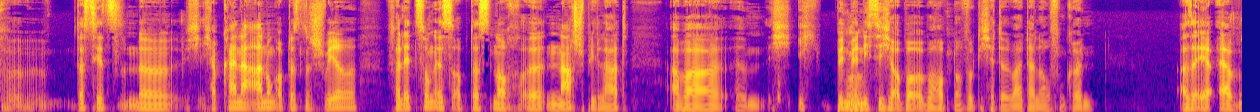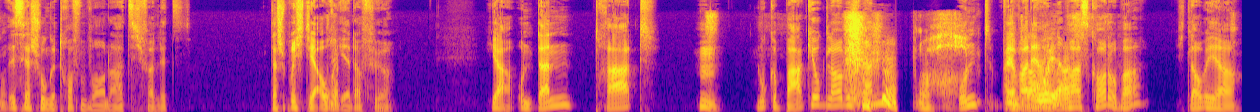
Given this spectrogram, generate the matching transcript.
äh, das jetzt eine, ich, ich habe keine Ahnung, ob das eine schwere Verletzung ist, ob das noch äh, ein Nachspiel hat. Aber ähm, ich, ich bin mhm. mir nicht sicher, ob er überhaupt noch wirklich hätte weiterlaufen können. Also er, er ist ja schon getroffen worden oder hat sich verletzt. Das spricht ja auch ja. eher dafür. Ja, und dann trat, hm, Luke Bacchio, glaube ich, an. Oh, und wer war der andere? Ja. War es Cordoba? Ich glaube ja.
